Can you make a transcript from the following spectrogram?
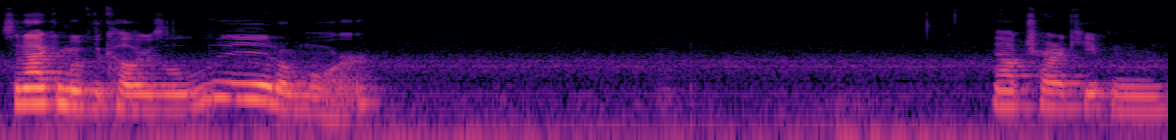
So now I can move the colors a little more. Now I'll try to keep them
